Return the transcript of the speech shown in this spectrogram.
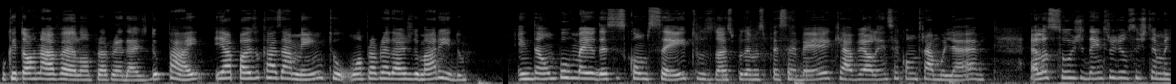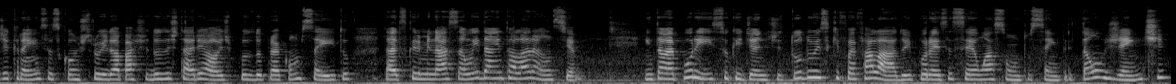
o que tornava ela uma propriedade do pai e, após o casamento, uma propriedade do marido. Então, por meio desses conceitos, nós podemos perceber que a violência contra a mulher, ela surge dentro de um sistema de crenças construído a partir dos estereótipos do preconceito, da discriminação e da intolerância. Então é por isso que diante de tudo isso que foi falado e por esse ser um assunto sempre tão urgente,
